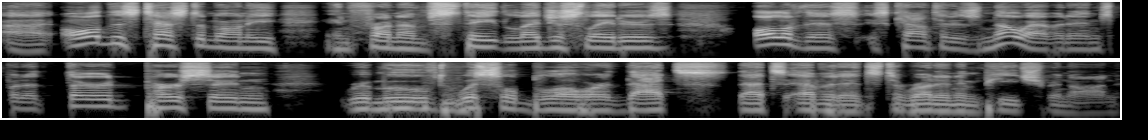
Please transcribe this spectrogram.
uh, all this testimony in front of state legislators, all of this is counted as no evidence, but a third person removed whistleblower that's that's evidence to run an impeachment on.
